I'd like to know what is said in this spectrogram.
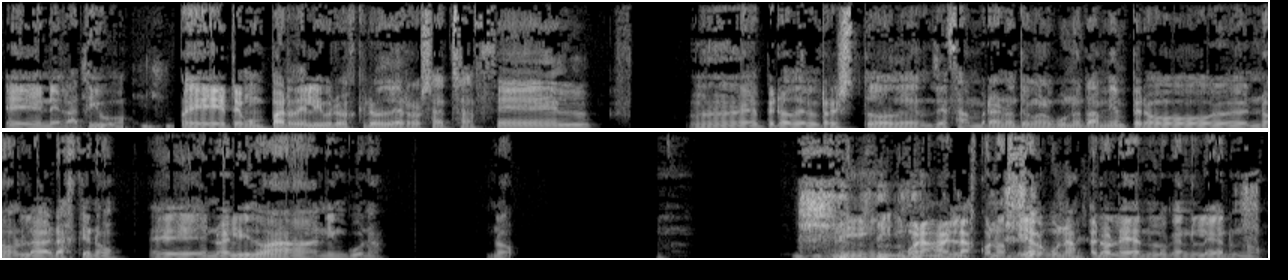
eh, negativo. Eh, tengo un par de libros, creo, de Rosa Chacel, eh, pero del resto de, de Zambrano tengo alguno también, pero no, la verdad es que no, eh, no he leído a ninguna. No. Ni- bueno, a ver, las conocí algunas, pero leer, lo que han leer, no.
